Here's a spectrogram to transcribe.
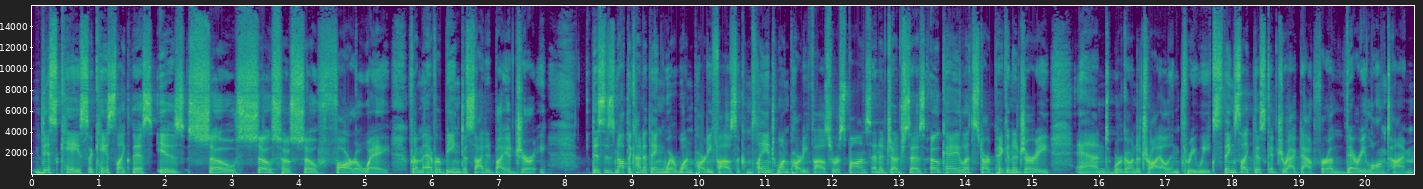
this case, a case like this, is so, so, so, so far away from ever being decided by a jury. This is not the kind of thing where one party files a complaint, one party files a response, and a judge says, okay, let's start picking a jury, and we're going to trial in three weeks. Things like this get dragged out for a very long time.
